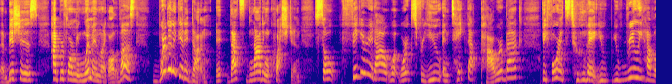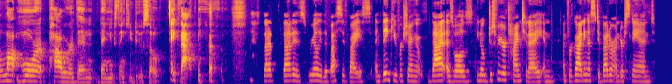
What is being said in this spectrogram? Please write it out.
ambitious, high performing women like all of us. We're going to get it done. It, that's not in question. So figure it out what works for you and take that power back before it's too late. You you really have a lot more power than than you think you do. So take that. that that is really the best advice. And thank you for sharing that as well as you know just for your time today and and for guiding us to better understand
